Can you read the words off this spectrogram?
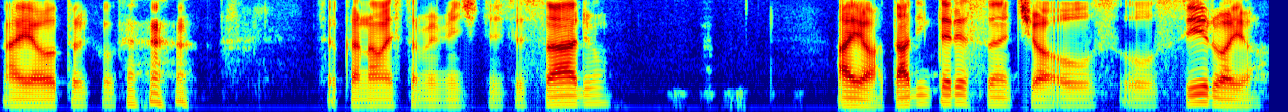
Aí a outra. Seu canal é extremamente necessário. Aí, ó, dado interessante, ó, o, o Ciro aí, ó.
